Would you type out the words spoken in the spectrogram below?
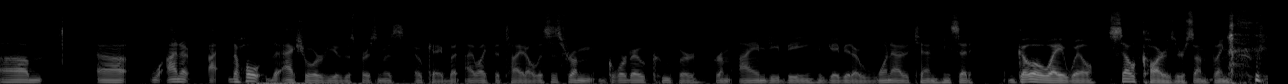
um, uh, well, I don't. I, the whole the actual review of this person was okay, but I like the title. This is from Gordo Cooper from IMDb, who gave it a one out of ten. He said, "Go away, Will. Sell cars or something."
